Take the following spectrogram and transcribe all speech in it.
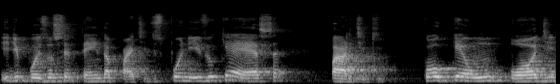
E depois você tem da parte disponível, que é essa parte que qualquer um pode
